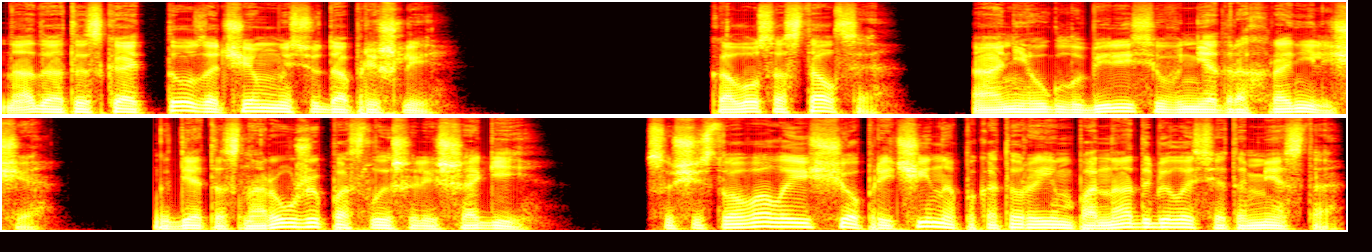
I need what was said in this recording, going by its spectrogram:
«Надо отыскать то, зачем мы сюда пришли». Колосс остался, они углубились в недра хранилища. Где-то снаружи послышались шаги. Существовала еще причина, по которой им понадобилось это место.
